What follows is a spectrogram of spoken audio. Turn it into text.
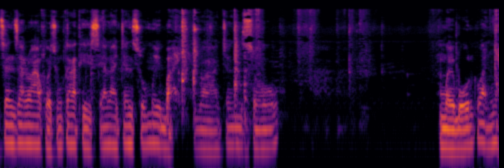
chân ra loa của chúng ta thì sẽ là chân số 17 và chân số 14 các bạn nhé.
